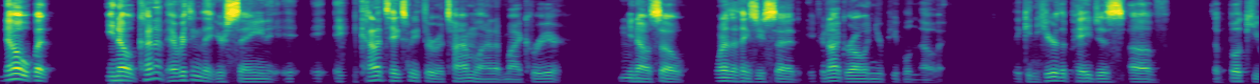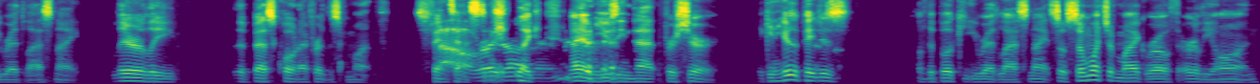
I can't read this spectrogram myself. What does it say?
no, but you know, kind of everything that you're saying, it, it, it kind of takes me through a timeline of my career. Mm. You know, so one of the things you said, if you're not growing, your people know it. They can hear the pages of the book you read last night. Literally, the best quote I've heard this month. It's oh, fantastic. Oh, on, like I am using that for sure. They can hear the pages of the book you read last night. So so much of my growth early on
